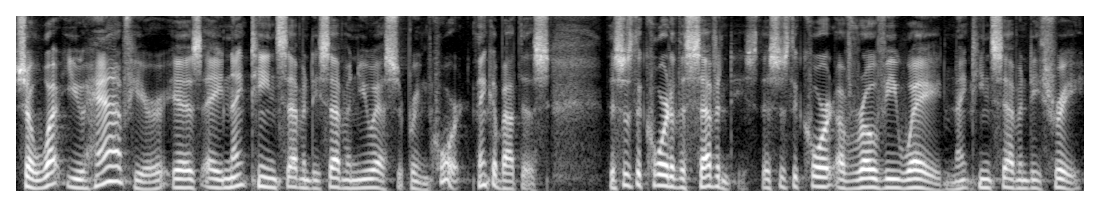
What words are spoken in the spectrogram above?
So, what you have here is a 1977 U.S. Supreme Court. Think about this. This is the court of the 70s. This is the court of Roe v. Wade, 1973.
